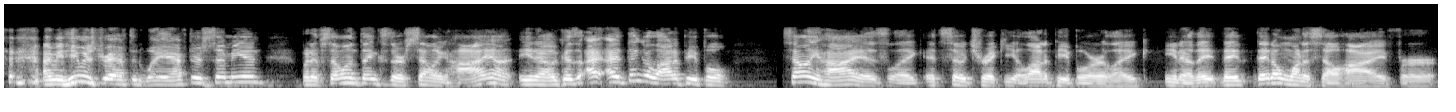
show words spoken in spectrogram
I mean, he was drafted way after Semien, but if someone thinks they're selling high, uh, you know, because I, I think a lot of people selling high is like it's so tricky a lot of people are like you know they they they don't want to sell high for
